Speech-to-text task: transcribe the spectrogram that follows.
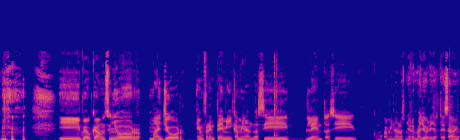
y veo que va un señor mayor enfrente de mí caminando así lento, así como caminan los señores mayores, ya ustedes saben.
